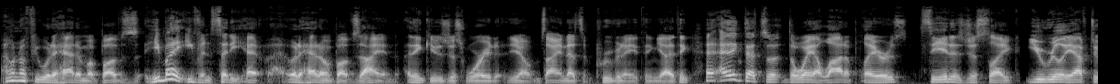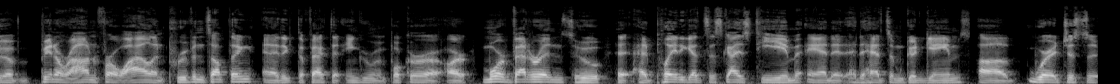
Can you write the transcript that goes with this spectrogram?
I don't know if he would have had him above. He might even said he had would have had him above Zion. I think he was just worried. You know, Zion hasn't proven anything yet. I think I think that's uh the way a lot of players see it. Is just like you really have to have been around for a while and proven something. And I think the fact that Ingram and Booker are, are more veterans who had played against this guy's team and it had had some good games, uh, where it just uh,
